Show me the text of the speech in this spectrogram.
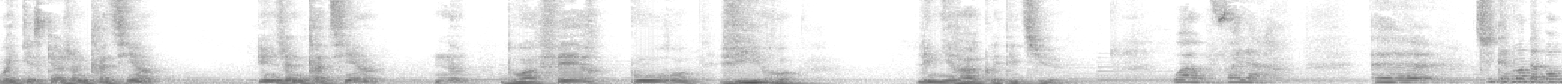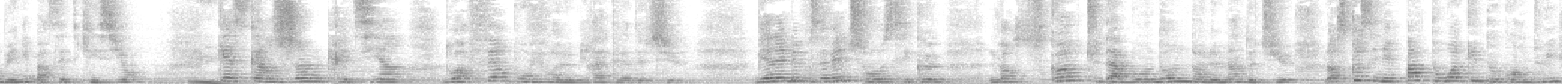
Oui, qu'est-ce qu'un jeune chrétien, une jeune chrétienne doit faire pour vivre les miracles de Dieu Waouh, voilà. Euh, je suis tellement d'abord bénie par cette question. Oui. Qu'est-ce qu'un jeune chrétien doit faire pour vivre le miracle de Dieu? Bien aimé, vous savez une chose, c'est que lorsque tu t'abandonnes dans les mains de Dieu, lorsque ce n'est pas toi qui te conduis,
